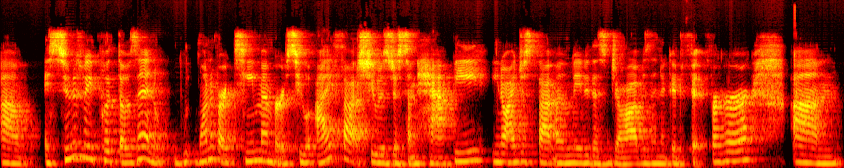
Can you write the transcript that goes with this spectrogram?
um, as soon as we put those in, one of our team members, who I thought she was just unhappy, you know, I just thought well, maybe this job isn't a good fit for her. Um,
